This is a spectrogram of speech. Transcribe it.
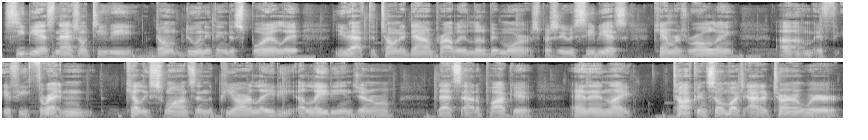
CBS national TV. Don't do anything to spoil it. You have to tone it down probably a little bit more, especially with CBS cameras rolling. Um, if if he threatened Kelly Swanson, the PR lady, a lady in general, that's out of pocket. And then like talking so much out of turn where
